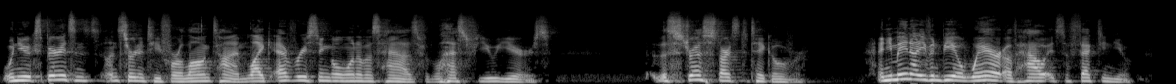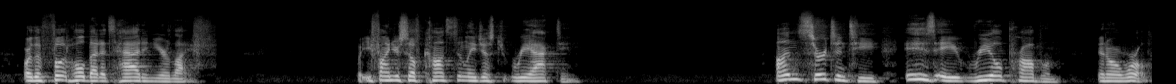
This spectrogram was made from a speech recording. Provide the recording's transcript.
When you experience uncertainty for a long time, like every single one of us has for the last few years, the stress starts to take over. And you may not even be aware of how it's affecting you or the foothold that it's had in your life. But you find yourself constantly just reacting Uncertainty is a real problem in our world.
